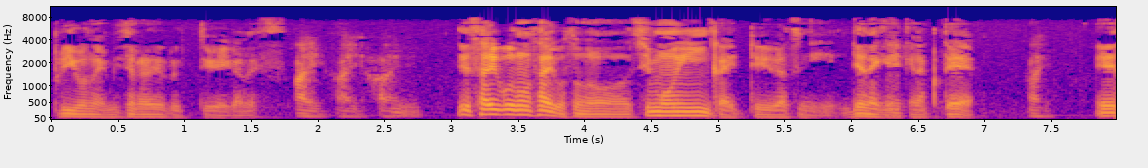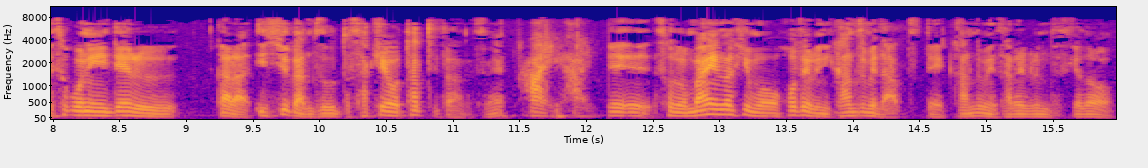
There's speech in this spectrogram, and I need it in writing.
プリをね、見せられるっていう映画です。はいはいはい。で、最後の最後、その、諮問委員会っていうやつに出なきゃいけなくて、はい。えーそこに出るから一週間ずっと酒を立ってたんですね。はいはい。で、その前の日もホテルに缶詰だっつって缶詰されるんですけど、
